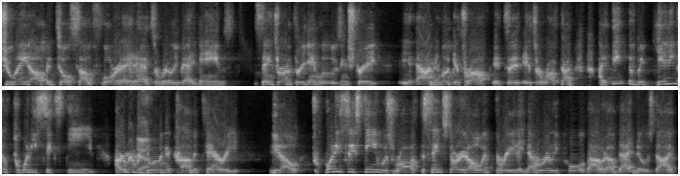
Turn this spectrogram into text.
Tulane up until South Florida had had some really bad games. Saints are on a three-game losing streak. Yeah, I mean, look, it's rough. It's a it's a rough time. I think the beginning of 2016. I remember yeah. doing a commentary you know, 2016 was rough. The Saints started 0 and 3. They never really pulled out of that nosedive.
